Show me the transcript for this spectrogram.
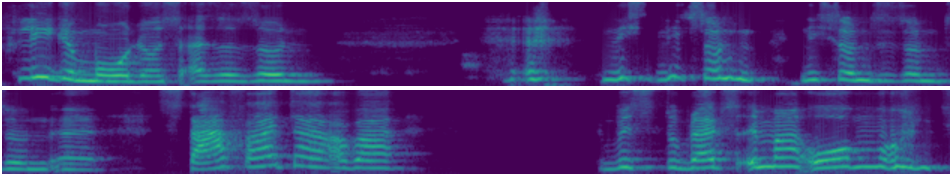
Fliegemodus, also so ein nicht, nicht so ein, nicht so ein, so ein, so ein äh, Starfighter, aber du, bist, du bleibst immer oben und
